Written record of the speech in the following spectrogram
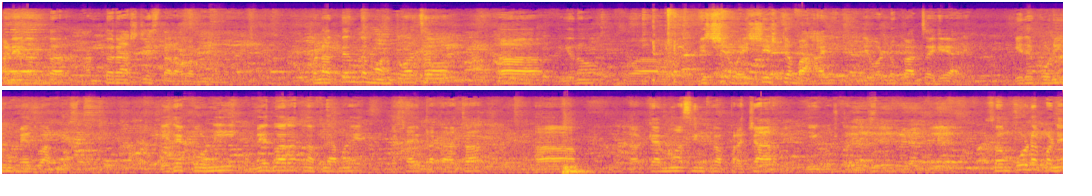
आणि नंतर आंतरराष्ट्रीय स्तरावर निवडणूक पण अत्यंत महत्त्वाचं यु नो विश्व वैशिष्ट्य बहाई निवडणुकांचं हे आहे. इथे कोणी उमेदवार नसतं. इथे कोणी उमेदवारच नसल्यामुळे कशाही प्रकारचा कॅनव्हासिंग किंवा प्रचार ही गोष्ट नसते. संपूर्णपणे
